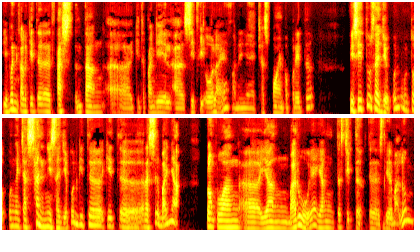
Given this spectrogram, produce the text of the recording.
even kalau kita touch tentang uh, kita panggil uh, CPO lah ya maknanya charge point operator di situ saja pun untuk pengecasan ni saja pun kita kita rasa banyak peluang-peluang uh, yang baru ya yang tercipta kita sedia maklum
